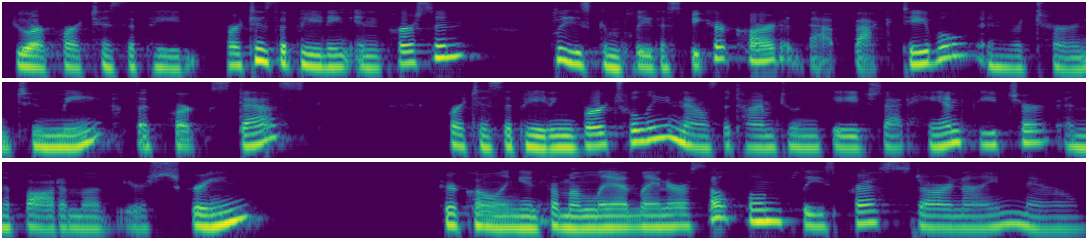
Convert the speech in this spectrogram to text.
if you are participate, participating in person, please complete a speaker card at that back table and return to me at the clerk's desk. Participating virtually, now's the time to engage that hand feature in the bottom of your screen. If you're calling in from a landline or a cell phone, please press star nine now.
